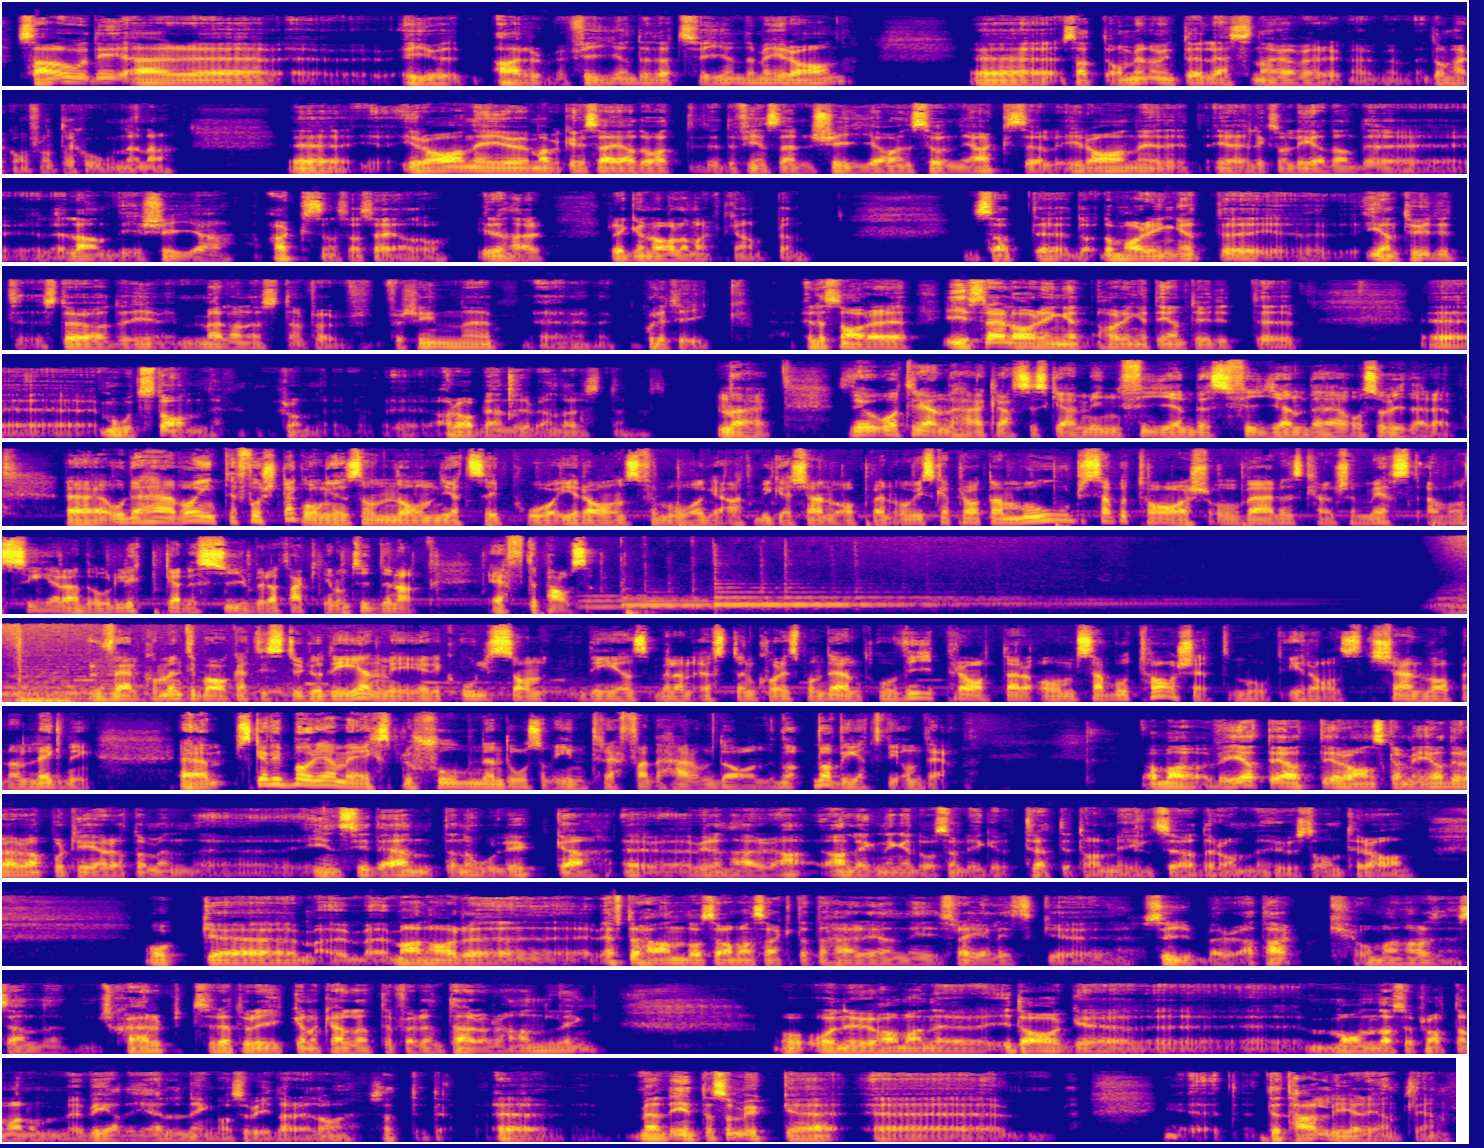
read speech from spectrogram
Saudi är, är ju arvfiende, dödsfiende med Iran. Så att de är nog inte ledsna över de här konfrontationerna. Eh, Iran är ju, man brukar ju säga då att det finns en shia och en sunni-axel. Iran är, är liksom ledande eh, land i shia axeln så att säga då, i den här regionala maktkampen. Så att eh, de har inget eh, entydigt stöd i Mellanöstern för, för sin eh, politik. Eller snarare, Israel har inget, har inget entydigt eh, eh, motstånd från arabländer i Mellanöstern. Nej, det är återigen det här klassiska min fiendes fiende och så vidare. Eh, och Det här var inte första gången som någon gett sig på Irans förmåga att bygga kärnvapen. Och Vi ska prata mord, sabotage och världens kanske mest avancerade och lyckade cyberattack genom tiderna efter pausen. Välkommen tillbaka till Studio DN med Erik Olsson, DNs Mellanöstern-korrespondent. Och vi pratar om sabotaget mot Irans kärnvapenanläggning. Ehm, ska vi börja med explosionen då som inträffade häromdagen? V vad vet vi om den? Ja, man vet det att iranska medier har rapporterat om en eh, incident, en olycka eh, vid den här anläggningen då som ligger 30-tal mil söder om huvudstaden Teheran. Och eh, man har eh, efterhand då så har man sagt att det här är en israelisk eh, cyberattack och man har sen skärpt retoriken och kallat det för en terrorhandling. Och, och nu har man eh, idag, eh, eh måndag, så pratar man om vedergällning och så vidare. Då. Så att, eh, men inte så mycket eh, detaljer egentligen.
